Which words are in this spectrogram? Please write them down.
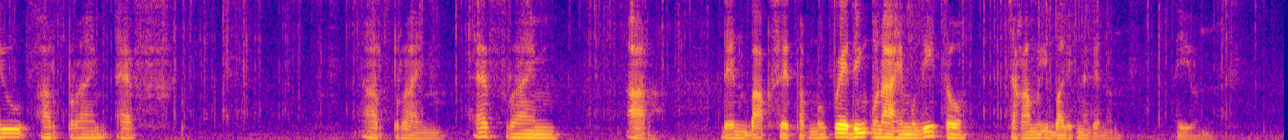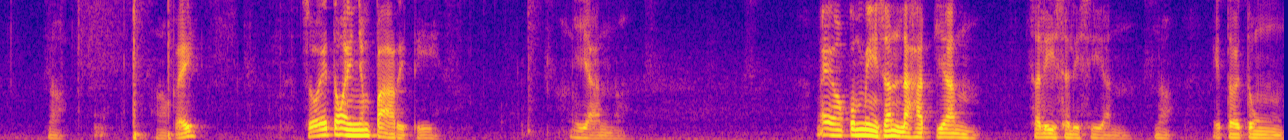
U, R prime, F, R prime, F prime, R. Then back setup mo. Pwedeng unahin mo dito, tsaka mo ibalik na ganun. Ayun. No. Okay? So, ito ngayon yung parity. Yan. No? Ngayon, kung minsan lahat yan, sali-salisi yan. No? Ito itong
